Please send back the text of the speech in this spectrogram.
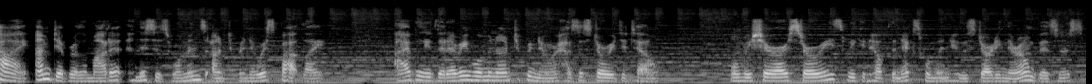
Hi, I'm Deborah LaMotta, and this is Woman's Entrepreneur Spotlight. I believe that every woman entrepreneur has a story to tell. When we share our stories, we can help the next woman who is starting their own business,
